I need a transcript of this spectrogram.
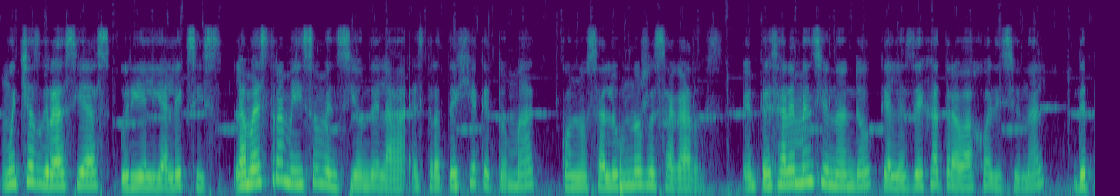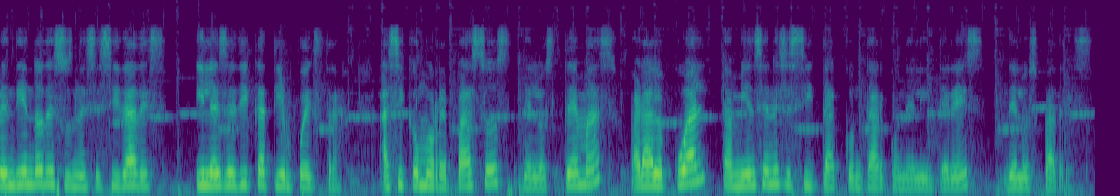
muchas gracias Uriel y Alexis. La maestra me hizo mención de la estrategia que toma con los alumnos rezagados. Empezaré mencionando que les deja trabajo adicional dependiendo de sus necesidades y les dedica tiempo extra, así como repasos de los temas, para lo cual también se necesita contar con el interés de los padres.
